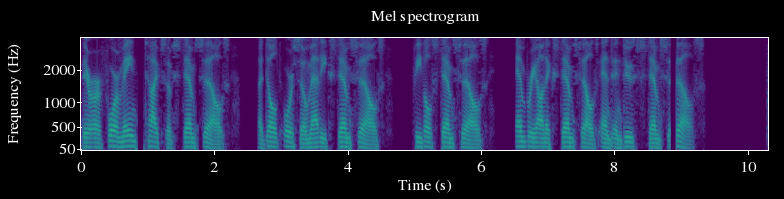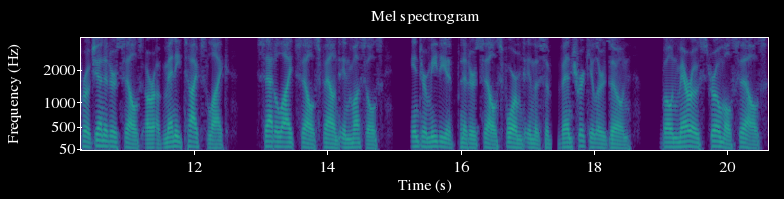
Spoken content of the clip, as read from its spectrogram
There are four main types of stem cells, adult or somatic stem cells, fetal stem cells, embryonic stem cells and induced stem cells. Progenitor cells are of many types like, satellite cells found in muscles, intermediate progenitor cells formed in the subventricular zone, bone marrow stromal cells,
